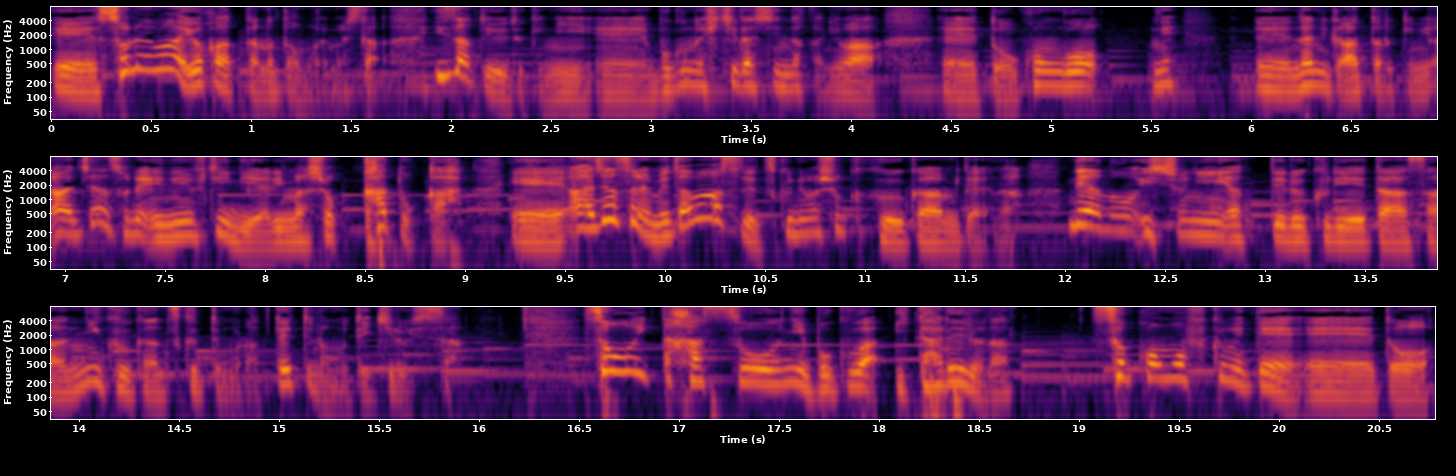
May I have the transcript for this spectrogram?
えー、それは良かったなと思いました。いざという時に、えー、僕の引き出しの中には、えっ、と、今後、ね、えー、何かあった時に、あ、じゃあそれ NFT でやりましょうかとか、えー、あ、じゃあそれメタバースで作りましょうか空間みたいな。で、あの、一緒にやってるクリエイターさんに空間作ってもらってっていうのもできるしさ。そういった発想に僕は至れるな。そこも含めて、えっ、ー、と、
